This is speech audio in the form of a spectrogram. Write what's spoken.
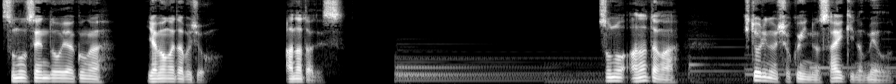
その先導役が山形部長、あなたです。そのあなたが一人の職員の再起の目を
